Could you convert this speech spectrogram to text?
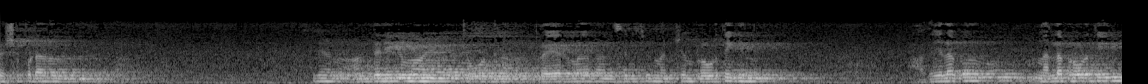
രക്ഷപ്പെടാനൊന്നും ആന്തരികമായ ചോദന. പ്രേരണകളനുസരിച്ച് മനുഷ്യൻ പ്രവർത്തിക്കുന്നു. അതിലൊക്കെ നല്ല പ്രവൃത്തിയും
